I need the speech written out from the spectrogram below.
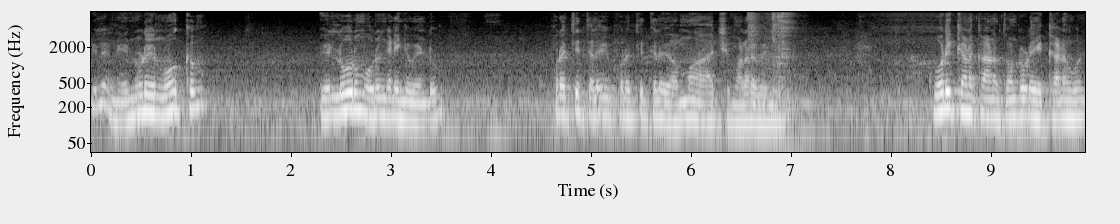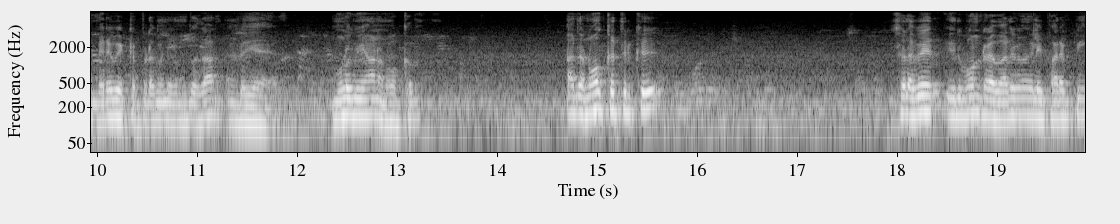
இல்லை என்னுடைய நோக்கம் எல்லோரும் ஒருங்கிணைக்க வேண்டும். புரட்சித் தலைவி புரட்சித் தலைவி அம்மா ஆட்சி மலர வேண்டும். கோடிக்கணக்கான தொண்டருடைய கனவு நிறைவேற்றப்பட வேண்டும் என்பதுதான் என்னுடைய முழுமையான நோக்கம். அந்த நோக்கத்திற்கு சில பேர் இது போன்ற வதவிகளை பரப்பி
